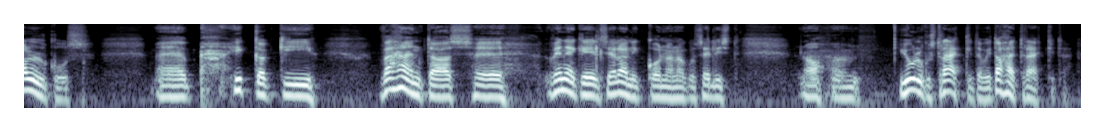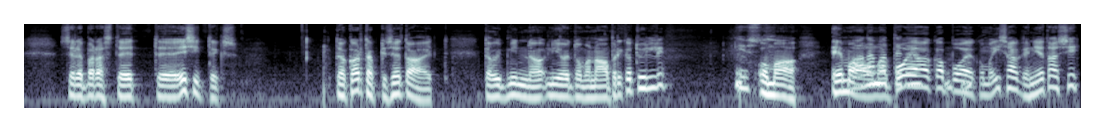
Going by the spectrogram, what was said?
algus äh, ikkagi vähendas äh, venekeelse elanikkonna nagu sellist äh, noh, julgust rääkida või tahet rääkida, sellepärast et eh, esiteks ta kardabki seda, et ta võib minna nii-öelda oma naabriga tülli, oma ema Vanematega. oma pojaga, poeg oma isaga ja nii edasi,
